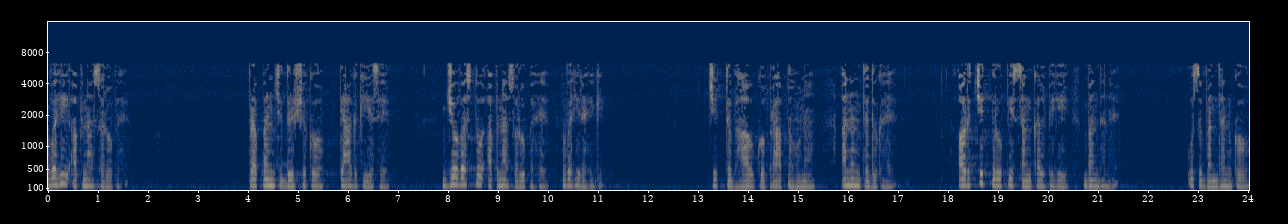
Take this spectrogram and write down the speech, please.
वही अपना स्वरूप है। प्रपंच दृश्य को त्याग किए से जो वस्तु अपना स्वरूप है, वही रहेगी। चित्त भाव को प्राप्त होना अनंत दुख है और चित्त रूपी संकल्प ही बंधन है। उस बंधन को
